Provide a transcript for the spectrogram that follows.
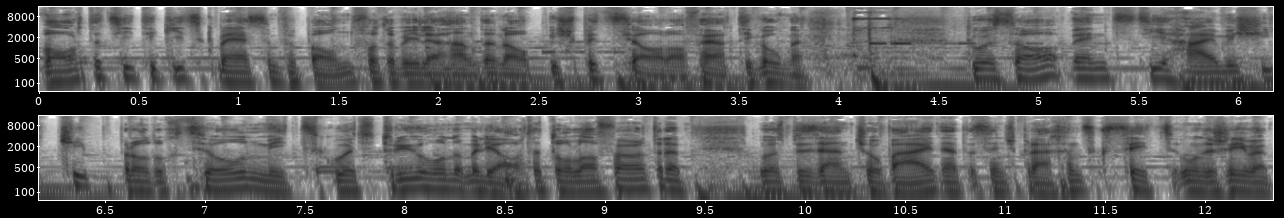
Wartezeiten gibt es gemäss dem Verband der Velohändler ab bei Spezialanfertigungen. Die USA wollen die heimische Chip-Produktion mit gut 300 Milliarden Dollar fördern. US-Präsident Joe Biden hat das entsprechendes Gesetz unterschrieben.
